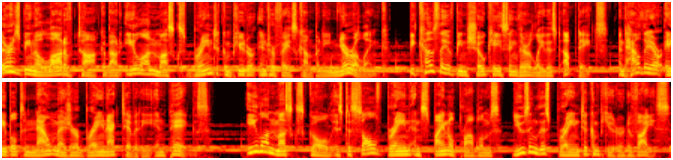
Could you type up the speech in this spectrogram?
There has been a lot of talk about Elon Musk's brain-to-computer interface company Neuralink because they have been showcasing their latest updates and how they are able to now measure brain activity in pigs. Elon Musk's goal is to solve brain and spinal problems using this brain-to-computer device.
